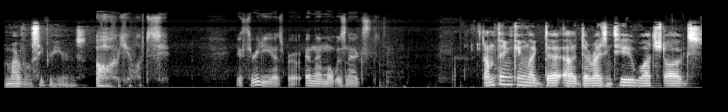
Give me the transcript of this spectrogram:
Marvel Superheroes. Oh, you love to see it. Your 3DS, bro. And then what was next? I'm thinking like De- uh, Dead Rising 2, Watch Dogs.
